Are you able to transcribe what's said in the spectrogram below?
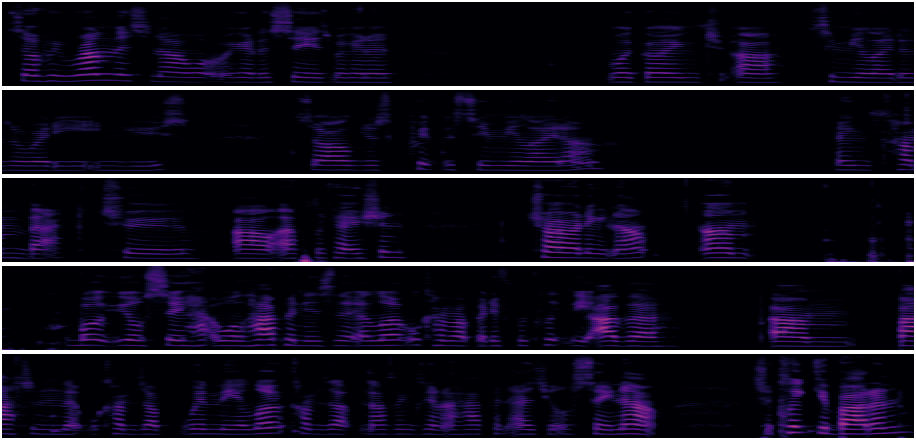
So if we run this now, what we're going to see is we're going to, we're going to, Our uh, simulator's already in use. So I'll just quit the simulator and come back to our application. Try running it now. Um, what you'll see ha will happen is the alert will come up, but if we click the other um, button that comes up when the alert comes up, nothing's going to happen as you'll see now. So click your button.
